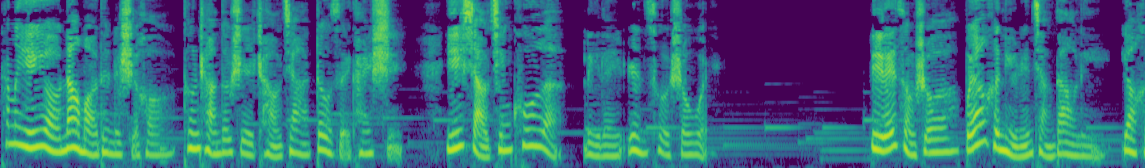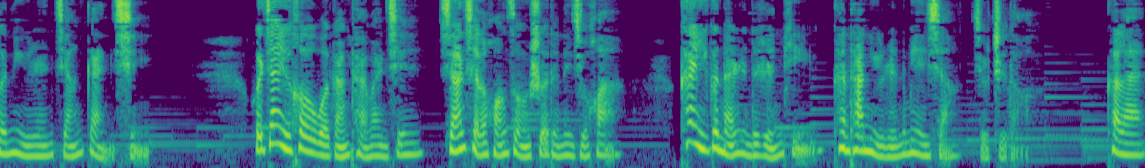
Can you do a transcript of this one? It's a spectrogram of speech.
他们也有闹矛盾的时候，通常都是吵架斗嘴开始，以小青哭了。李雷认错收尾。李雷总说：“不要和女人讲道理，要和女人讲感情。”回家以后，我感慨万千，想起了黄总说的那句话：“看一个男人的人品，看他女人的面相就知道了。”看来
